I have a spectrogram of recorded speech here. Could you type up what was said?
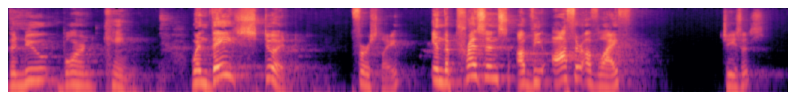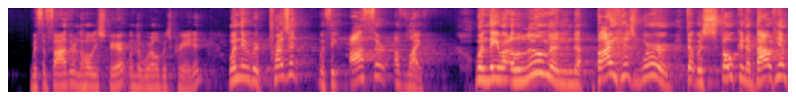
the newborn king, when they stood, firstly, in the presence of the author of life, Jesus, with the Father and the Holy Spirit when the world was created, when they were present with the author of life, when they were illumined by his word that was spoken about him,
